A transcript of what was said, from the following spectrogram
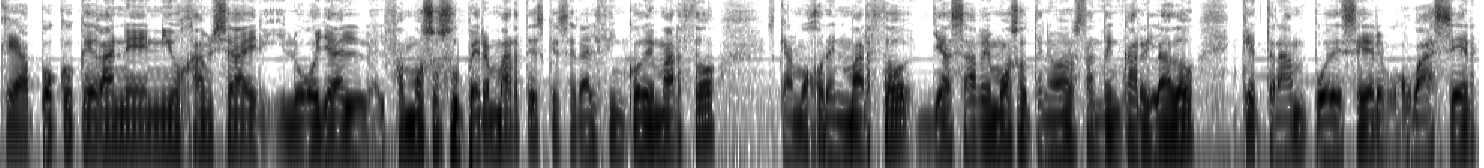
que a poco que gane New Hampshire y luego ya el, famoso Super Martes, que será el 5 de marzo, es que a lo mejor en marzo ya sabemos o tenemos bastante encarrilado que Trump puede ser o va a ser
